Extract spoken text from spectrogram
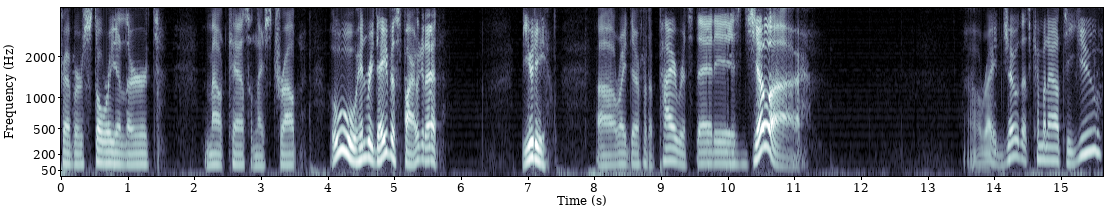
Trevor, Story Alert, Mountcastle, nice Trout. Ooh, Henry Davis fire. Look at that. Beauty. Uh, right there for the Pirates. That is Joe. All right, Joe, that's coming out to you.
